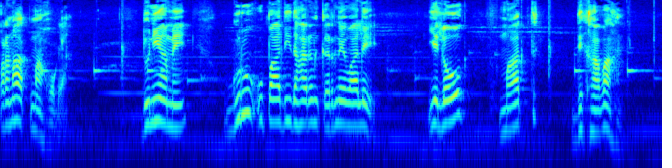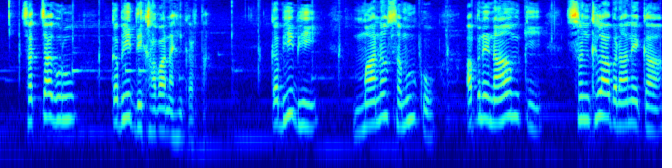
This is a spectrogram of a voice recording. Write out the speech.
परमात्मा हो गया। दुनिया में गुरु उपाधि धारण करने वाले ये लोग मात्र दिखावा है। सच्चा गुरु कभी दिखावा नहीं करता। कभी भी मानव समूह को अपने नाम की श्रृंखला बनाने का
